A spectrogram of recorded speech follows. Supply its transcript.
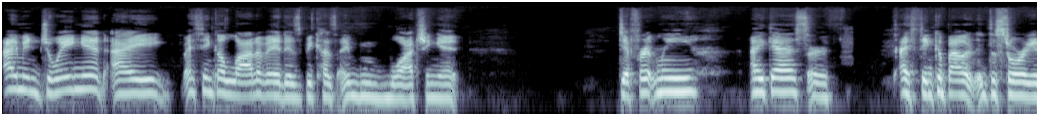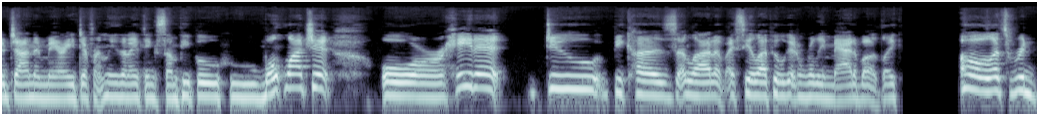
I'm enjoying it. I I think a lot of it is because I'm watching it differently, I guess, or I think about the story of John and Mary differently than I think some people who won't watch it or hate it do because a lot of I see a lot of people getting really mad about like oh let's re-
